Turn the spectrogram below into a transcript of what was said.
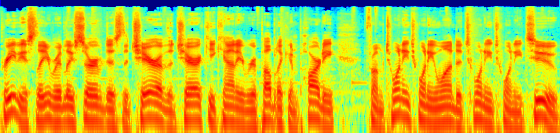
Previously, Ridley served as the chair of the Cherokee County Republican Party from 2021 to 2022.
